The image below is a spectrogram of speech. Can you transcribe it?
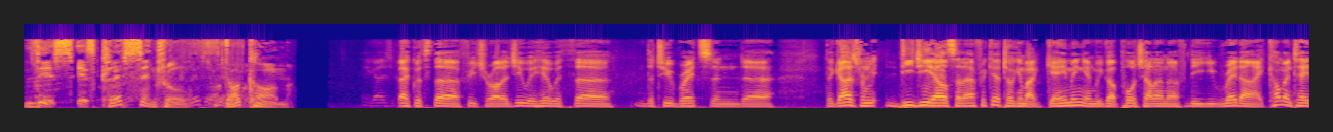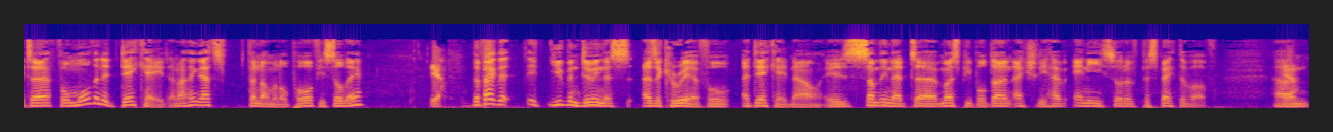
This is CliffCentral.com. Back with uh, Futurology. We're here with uh, the two Brits and uh, the guys from DGL South Africa talking about gaming, and we got Paul Chaloner, the ReDeYe commentator for more than a decade, and I think that's phenomenal. Paul, if you're still there. Yeah. The fact that it, you've been doing this as a career for a decade now is something that uh, most people don't actually have any sort of perspective of. Um,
